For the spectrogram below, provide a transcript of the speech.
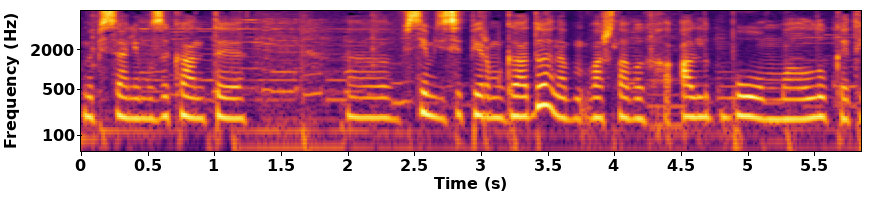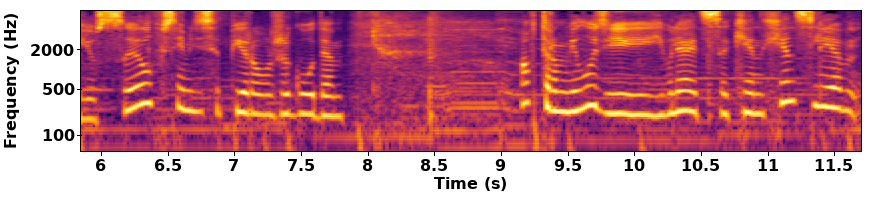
написали музыканты в 1971 году. Она вошла в их альбом «Look at Yourself» 1971 же года. Автором мелодии является Кен Хенсли,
